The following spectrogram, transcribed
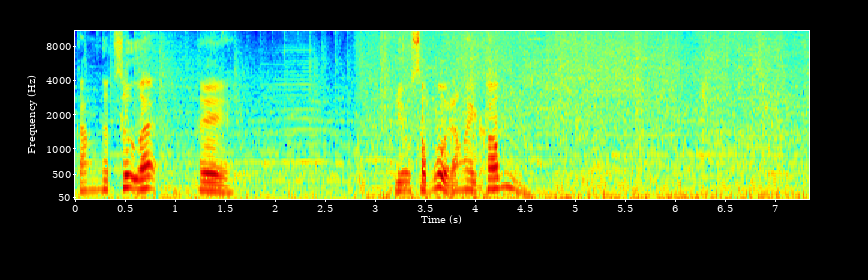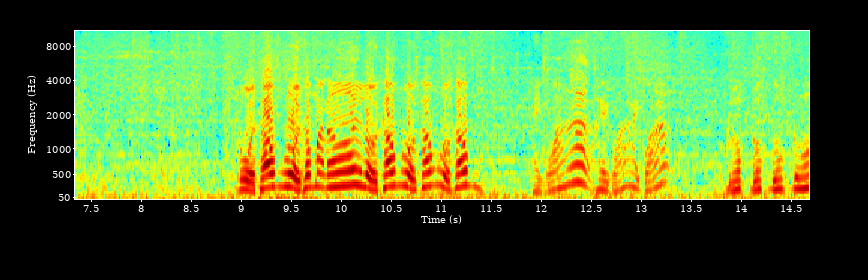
Căng thật sự ấy. Thề. Liệu sống nổi ra ngoài không? Nổi không? Nổi không bạn ơi? Nổi không? Nổi không? Nổi không? Hay quá, hay quá, hay quá Được, được, được, được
